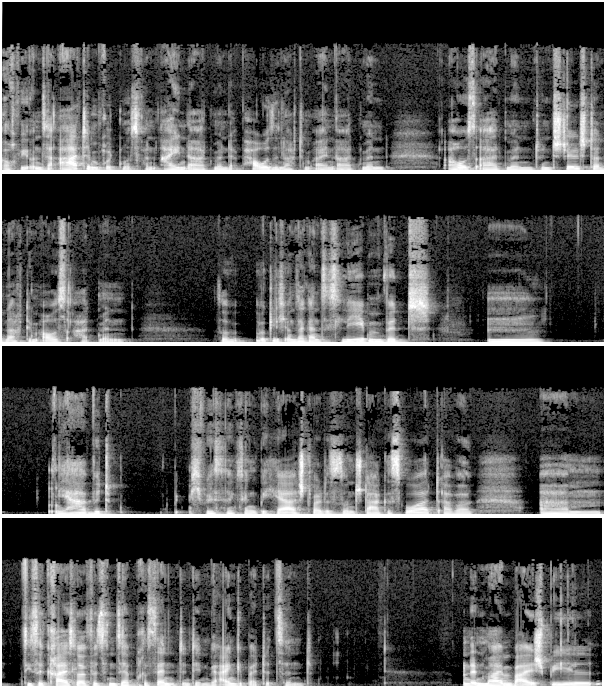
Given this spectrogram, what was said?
auch wie unser Atemrhythmus von Einatmen, der Pause nach dem Einatmen, Ausatmen, den Stillstand nach dem Ausatmen. So wirklich unser ganzes Leben wird, mh, mm, ja, wird, ich will es nicht sagen beherrscht, weil das ist so ein starkes Wort, aber ähm, diese Kreisläufe sind sehr präsent, in denen wir eingebettet sind. Und in meinem Beispiel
